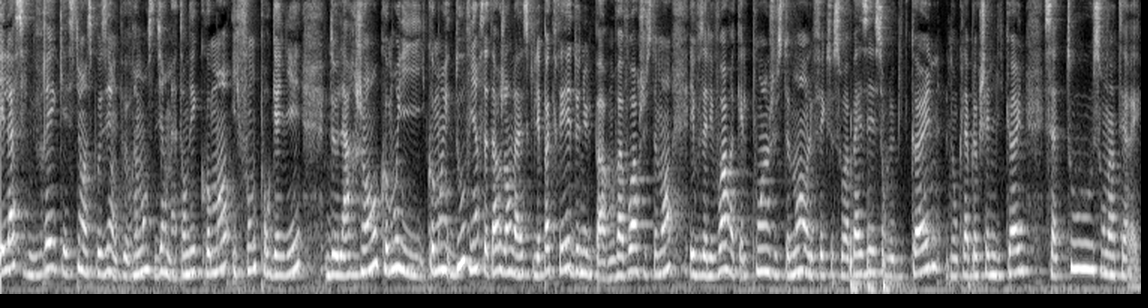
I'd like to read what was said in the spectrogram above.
Et là, c'est une vraie question à se poser. On peut vraiment se dire, mais attendez, comment ils font pour gagner de l'argent? Comment ils, comment, d'où vient cet argent-là? Est-ce qu'il n'est pas créé de nulle part? On va voir justement, et vous allez voir à quel point justement le fait que ce soit basé sur le Bitcoin, donc la blockchain Bitcoin, ça a tout son intérêt.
